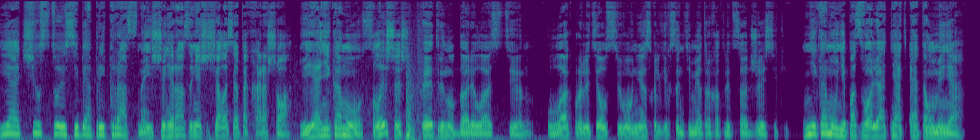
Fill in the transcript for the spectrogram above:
Я чувствую себя прекрасно, еще ни разу не ощущала себя так хорошо. И я никому, слышишь? Кэтрин ударила о стену. Кулак пролетел всего в нескольких сантиметрах от лица Джессики. Никому не позволю отнять это у меня.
